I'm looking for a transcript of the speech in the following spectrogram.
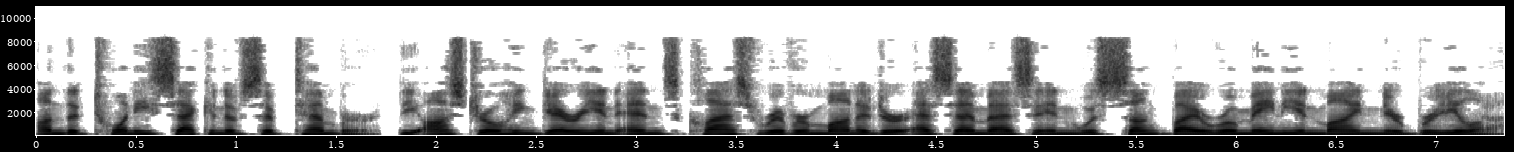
On the 22nd of September, the Austro-Hungarian Enns-class river monitor SMS Inn was sunk by a Romanian mine near Brăila.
